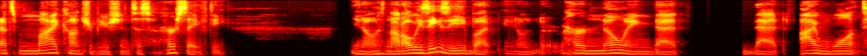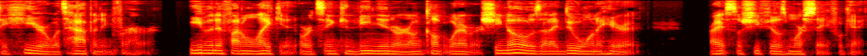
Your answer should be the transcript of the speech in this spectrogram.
that's my contribution to her safety. You know, it's not always easy, but you know, her knowing that that I want to hear what's happening for her, even if I don't like it or it's inconvenient or uncomfortable, whatever. She knows that I do want to hear it, right? So she feels more safe. Okay,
